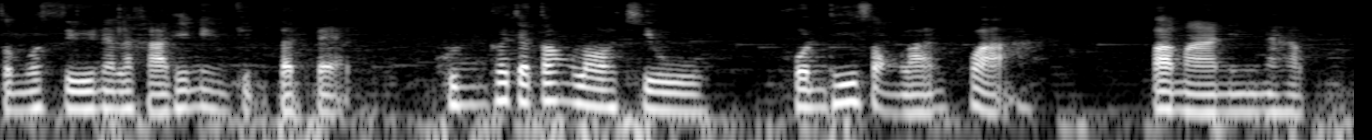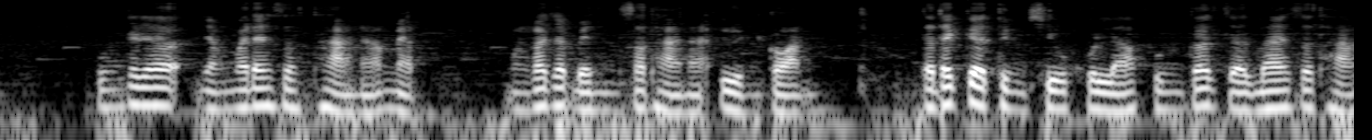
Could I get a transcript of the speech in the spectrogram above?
สมมติซื้อในราคาที่ 1.88 คุณก็จะต้องรอคิว คนที่ 2 ล้านกว่าประมาณนี้นะครับ คุณก็จะยังไม่ได้สถานะแมทมันก็จะเป็นสถานะอื่นก่อน แต่ถ้าเกิดถึงคิวคุณแล้วคุณก็จะได้สถา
